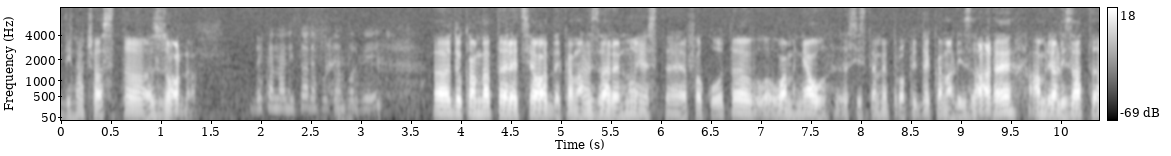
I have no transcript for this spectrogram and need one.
din această zonă zonă. De canalizare putem vorbi aici? Uh, deocamdată rețeaua de canalizare nu este făcută, oamenii au sisteme proprii de canalizare. Am realizat uh,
